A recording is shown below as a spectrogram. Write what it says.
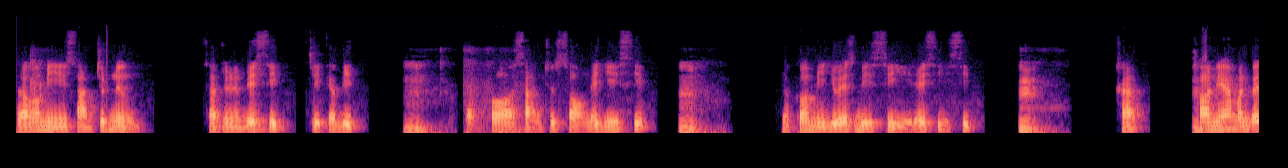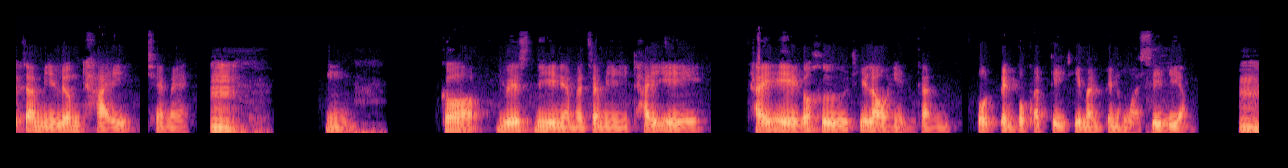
แล้วก็มี 3.1 3.1 ได้ 10 กิกะบิตอืมแล้วก็ 3.2 ได้ 20อืมแล้วก็มี USB 4 ได้ 40อืมครับอืม คราวเนี้ยมันก็จะมีเรื่อง Type ใช่ไหมอืม อืม ก็ USB เนี่ยมันจะมี Type A Type A ก็คือที่เราเห็นกันเป็นปกติที่มันเป็นหัวสี่เหลี่ยม อืม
